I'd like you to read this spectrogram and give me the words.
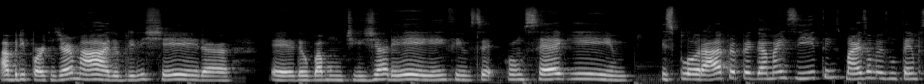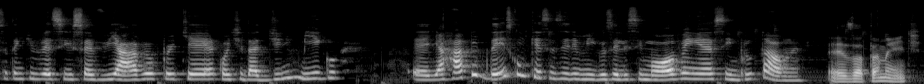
Abrir porta de armário, abrir lixeira, é, derrubar montinhos de areia, enfim, você consegue explorar para pegar mais itens, mas ao mesmo tempo você tem que ver se isso é viável, porque a quantidade de inimigo é, e a rapidez com que esses inimigos eles se movem é assim brutal, né? Exatamente.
